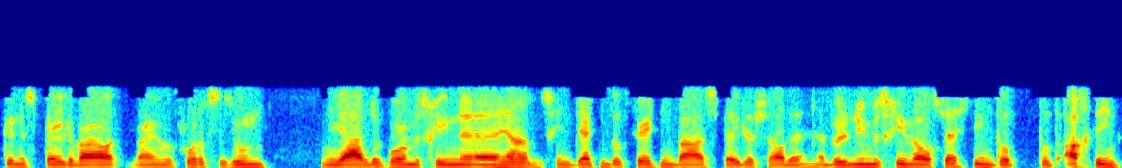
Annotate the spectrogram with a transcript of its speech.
kunnen spelen. Waar, waarin we vorig seizoen, de jaren ervoor, misschien, uh, ja, misschien 13 tot 14 basisspelers hadden. Hebben we nu misschien wel 16 tot, tot 18.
